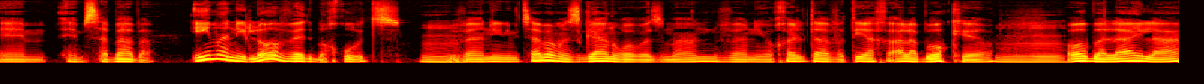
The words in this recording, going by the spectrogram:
הם, הם סבבה. אם אני לא עובד בחוץ, mm-hmm. ואני נמצא במזגן רוב הזמן, ואני אוכל את האבטיח על הבוקר, mm-hmm. או בלילה,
